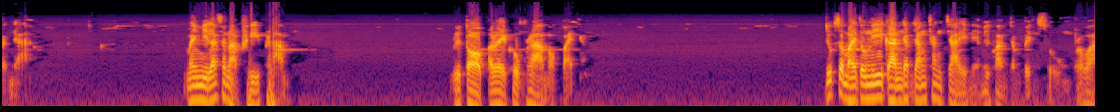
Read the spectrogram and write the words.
ปัญญา ไม่มีลักษณะพรีพราม หรือตอบอะไรโครงพรามออกไป ยุคสมัยตรงนี้การยับยั้งชั่งใจเนี่ยมีความจำเป็นสูง เพราะว่า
